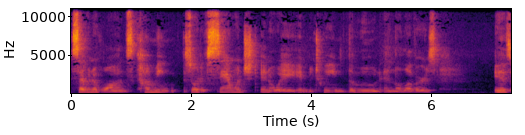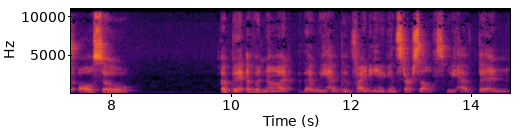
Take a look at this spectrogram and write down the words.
seven of wands coming sort of sandwiched in a way in between the moon and the lovers is also a bit of a nod that we have been fighting against ourselves. We have been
